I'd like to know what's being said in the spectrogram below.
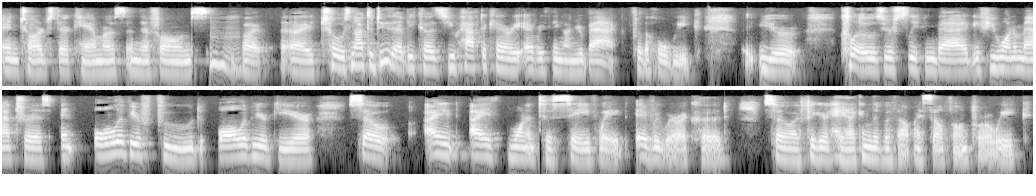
and charged their cameras and their phones. Mm-hmm. But I chose not to do that because you have to carry everything on your back for the whole week. Your clothes, your sleeping bag, if you want a mattress, and all of your food, all of your gear. So I I wanted to save weight everywhere I could. So I figured, hey, I can live without my cell phone for a week.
